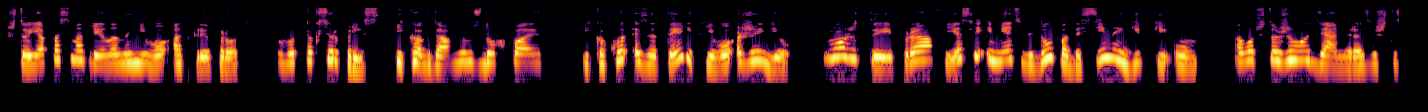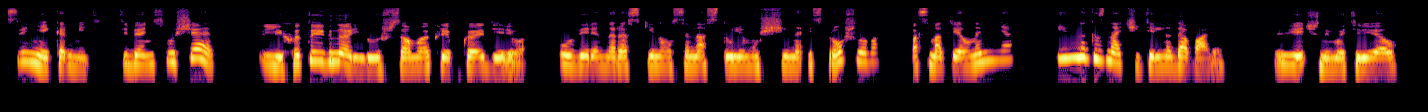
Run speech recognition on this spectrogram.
что я посмотрела на него, открыв рот. Вот так сюрприз. И когда в нем сдох поэт? И какой эзотерик его оживил. Может, ты и прав, если иметь в виду под осиной гибкий ум. А вот что желудями разве что свиней кормить, тебя не смущает? Лихо ты игнорируешь самое крепкое дерево. Уверенно раскинулся на стуле мужчина из прошлого, посмотрел на меня и многозначительно добавил. Вечный материал.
